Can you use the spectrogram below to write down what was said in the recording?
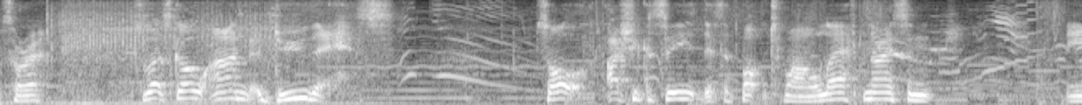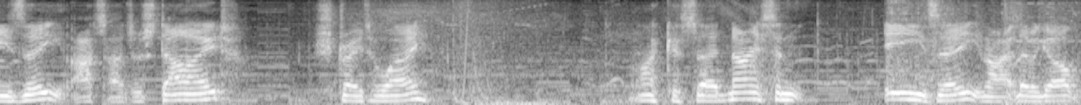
Sorry. So let's go and do this. So as you can see there's a bot to our left, nice and easy. As I just died straight away. Like I said, nice and easy. Right, there we go.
